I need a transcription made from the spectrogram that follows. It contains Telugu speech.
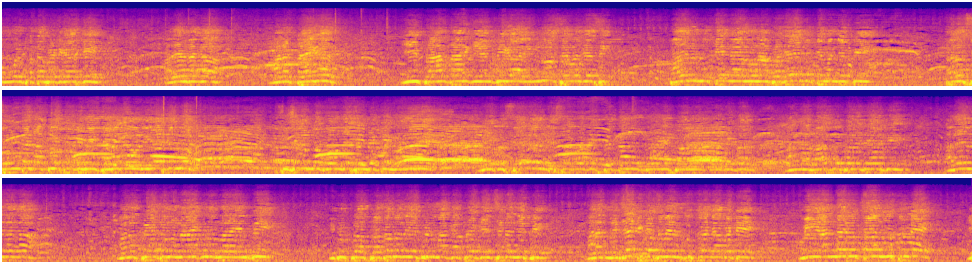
కొమ్మూరి ప్రతాప్ రెడ్డి గారికి అదేవిధంగా మన టైగర్ ఈ ప్రాంతానికి ఎంపీగా ఎన్నో సేవలు చేసి పదవి ముఖ్యంగా నా ప్రజలే ముఖ్యమని చెప్పి తన సొంత డబ్బులు పెట్టి మీ జనగామ నియోజకంలో సుశీలమ్మ ఫౌండేషన్ పెట్టి మీకు సేవలు అందిస్తున్నటువంటి పెద్దలు అన్న రాజగోపాల్ రెడ్డి గారికి అదేవిధంగా మన పేరు ఇప్పుడు ప్ర- ప్రథమ ఎప్పుడు మాకు అప్పుడే గెలిచిందని చెప్పి మన మెజార్టీ కోసమే కూర్చున్నాం కాబట్టి మీ అందరి ఉత్సాహం చూస్తుంటే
